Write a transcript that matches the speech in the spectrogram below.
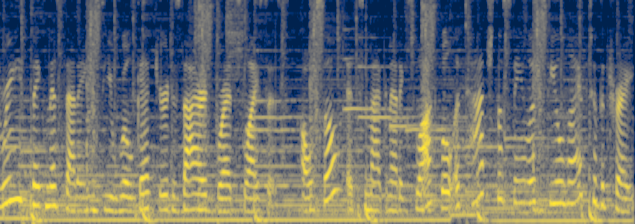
three thickness settings, you will get your desired bread slices. Also, its magnetic slot will attach the stainless steel knife to the tray.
